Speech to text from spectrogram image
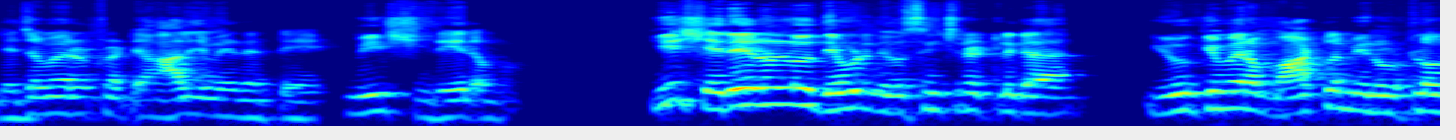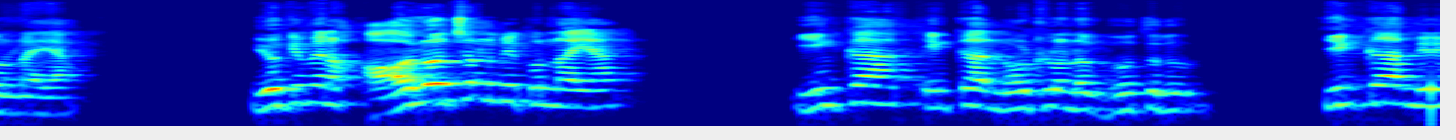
నిజమైనటువంటి ఆలయం ఏదంటే మీ శరీరం. ఈ శరీరంలో దేవుడు నివసించినట్లుగా యోగ్యమైన మాటలు మీ నోట్లో ఉన్నాయా? యోగ్యమైన ఆలోచనలు మీకు ఉన్నాయా? ఇంకా ఇంకా నోట్లో ఉన్న భూతులు ఇంకా మీ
